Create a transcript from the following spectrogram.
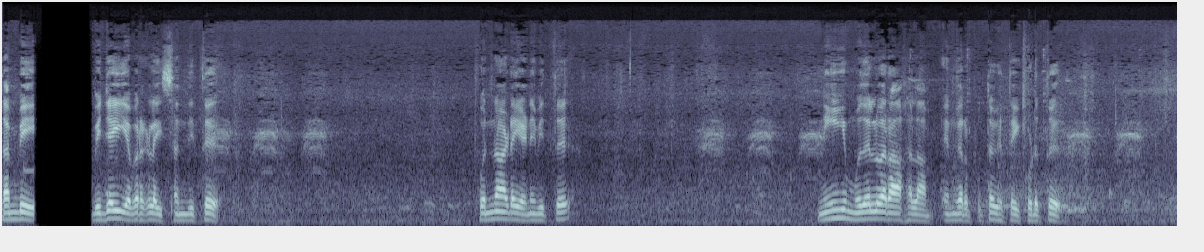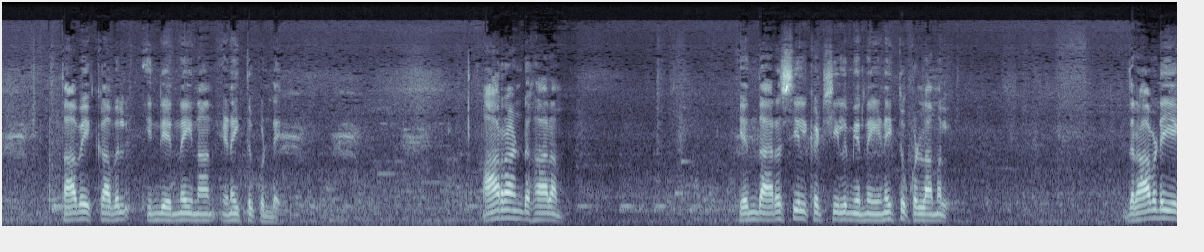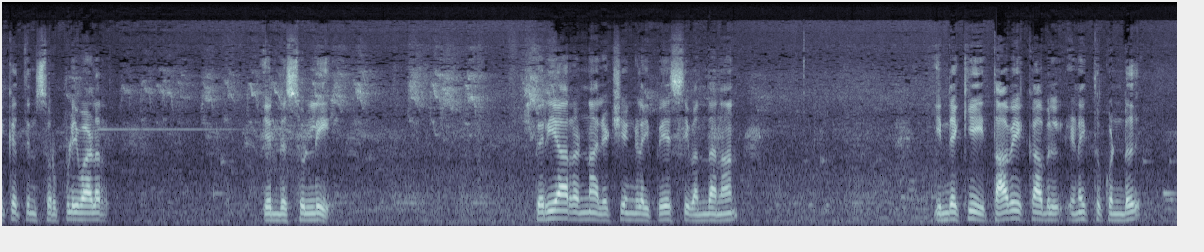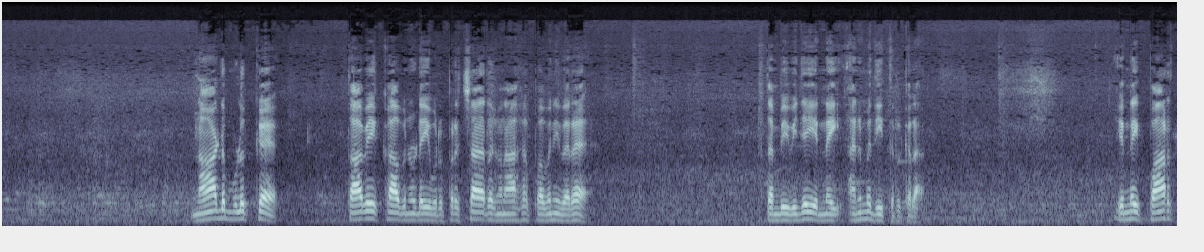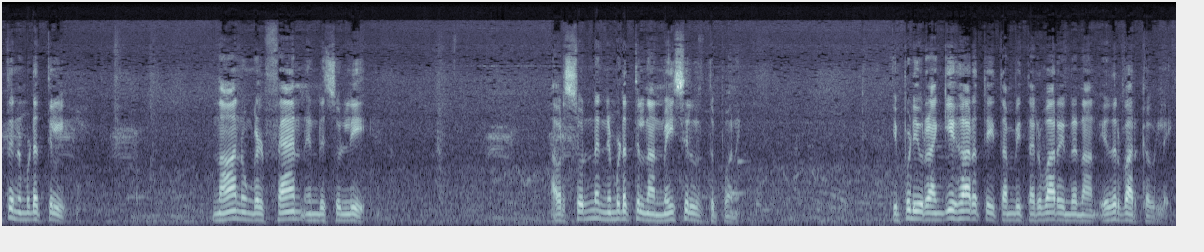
தம்பி விஜய் அவர்களை சந்தித்து பொன்னாடை அணிவித்து நீயும் முதல்வராகலாம் என்கிற புத்தகத்தை கொடுத்து தாவேக்காவில் இன்று என்னை நான் இணைத்துக் கொண்டேன். ஆறாண்டு காலம் எந்த அரசியல் கட்சியிலும் என்னை இணைத்துக் கொள்ளாமல் திராவிட இயக்கத்தின் சொற்பொழிவாளர் என்று சொல்லி பெரியார் அண்ணா லட்சியங்களை பேசி வந்த நான் இன்றைக்கு தாவேக்காவில் இணைத்து கொண்டு நாடு முழுக்க தாவேக்காவினுடைய ஒரு பிரச்சாரகனாக பவனி வர தம்பி விஜய் என்னை அனுமதித்திருக்கிறார். என்னை பார்த்த நிமிடத்தில் நான் உங்கள் ஃபேன் என்று சொல்லி அவர் சொன்ன நிமிடத்தில் நான் மெய்சிலிருத்து போனேன். இப்படி ஒரு அங்கீகாரத்தை தம்பி தருவார் என்று நான் எதிர்பார்க்கவில்லை.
